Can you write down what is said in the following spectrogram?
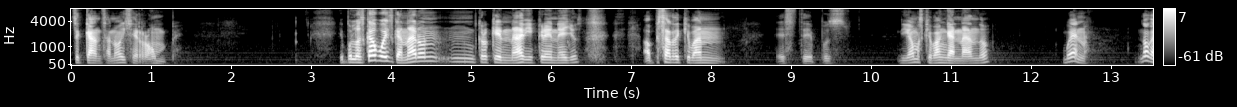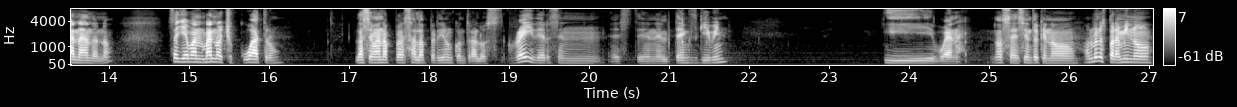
se cansa, ¿no? Y se rompe. Y pues los Cowboys ganaron, mm, creo que nadie cree en ellos, a pesar de que van este, pues, digamos que van ganando. Bueno, no ganando, ¿no? O sea, llevan, van 8-4. La semana pasada la perdieron contra los Raiders en, este, en el Thanksgiving. Y bueno, no sé, siento que no, al menos para mí no.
